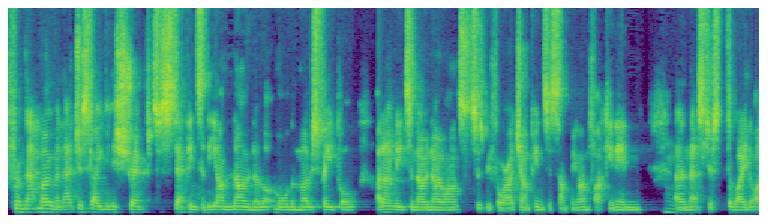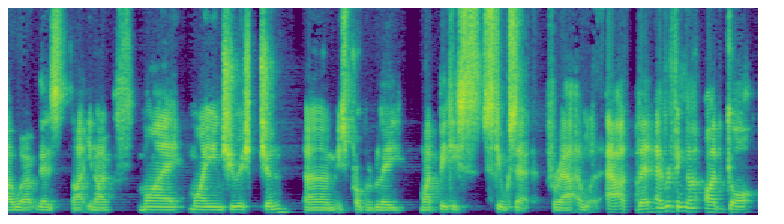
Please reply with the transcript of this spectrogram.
from that moment, that just gave me the strength to step into the unknown a lot more than most people. I don't need to know no answers before I jump into something. I'm fucking in, mm. and that's just the way that I work. There's like you know, my my intuition um, is probably my biggest skill set for out, out of it. Everything that I've got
